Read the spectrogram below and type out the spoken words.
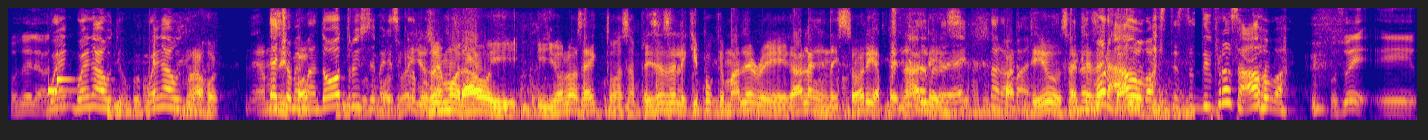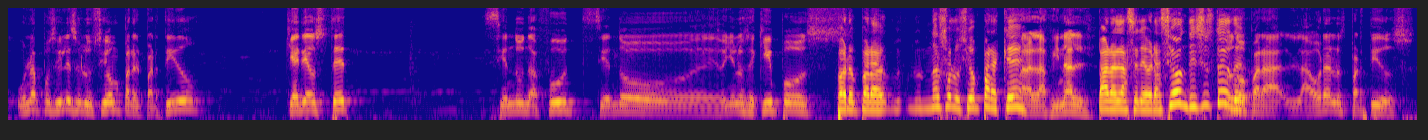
José, le va- Buen, buen audio, buen audio. De hecho, me mandó otro y se merece que lo Yo soy morado y, y yo lo acepto. A Saprissa es el equipo que más le regalan en la historia, penales, No, no, partidos. hay no que es morado, aceptarlo. ma, este es disfrazado, ma. Josué, eh, una posible solución para el partido. ¿Qué haría usted siendo una food, siendo eh, dueño de los equipos? Para, para una solución para qué? Para la final. Para la celebración, dice usted. No, no, para la hora de los partidos.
